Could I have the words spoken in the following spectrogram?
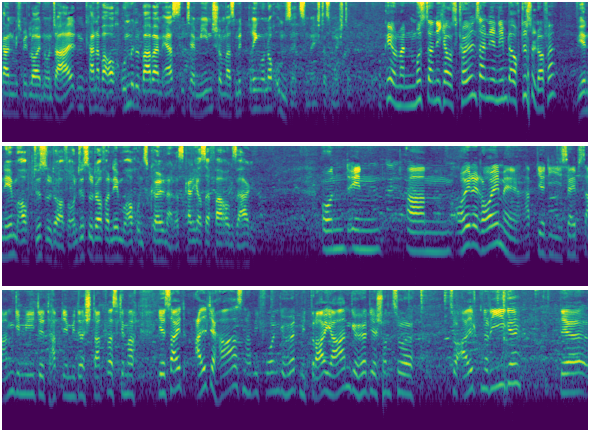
kann mich mit Leuten unterhalten, kann aber auch unmittelbar beim ersten Termin schon was mitbringen und auch umsetzen, wenn ich das möchte. Okay, und man muss da nicht aus Köln sein, ihr nehmt auch Düsseldorfer? Wir nehmen auch Düsseldorfer und Düsseldorfer nehmen auch uns Kölner, das kann ich aus Erfahrung sagen. Und in ähm, eure Räume, habt ihr die selbst angemietet? Habt ihr mit der Stadt was gemacht? Ihr seid alte Hasen, habe ich vorhin gehört. Mit drei Jahren gehört ihr schon zur zur alten Riege der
